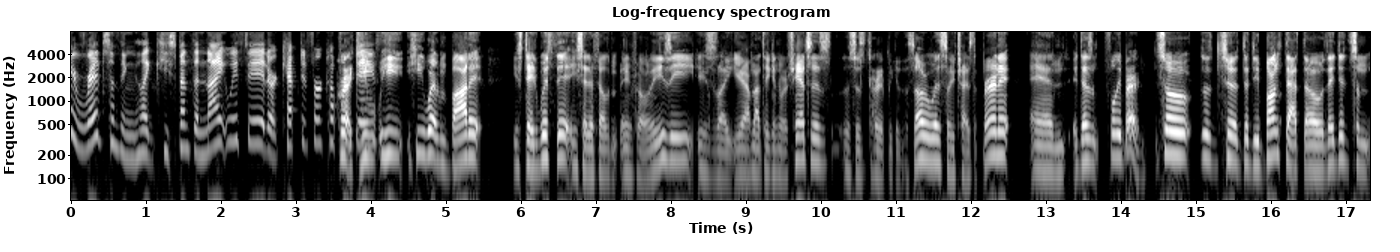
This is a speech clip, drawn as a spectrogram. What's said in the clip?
I read something like he spent the night with it or kept it for a couple Correct. of He days. he he went and bought it. he stayed with it. He said it felt it felt uneasy. He's like, yeah, I'm not taking more chances. Let's just hurry up and get this over with. So he tries to burn it, and it doesn't fully burn. So to, to to debunk that though, they did some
